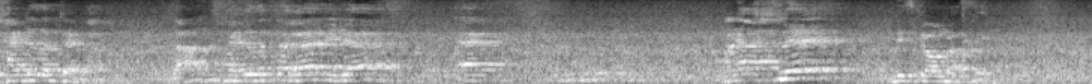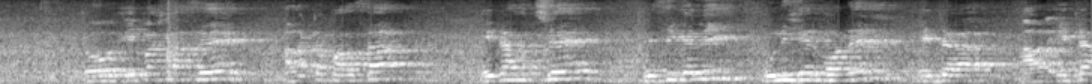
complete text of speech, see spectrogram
ষাট হাজার টাকা। দাম ষাট হাজার টাকা এটা এক মানে আসলে ডিসকাউন্ট আছে। তো এই পাশে আছে আর একটা পালসার। এটা হচ্ছে বেসিক্যালি উনিশের মডেল এটা আর এটা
